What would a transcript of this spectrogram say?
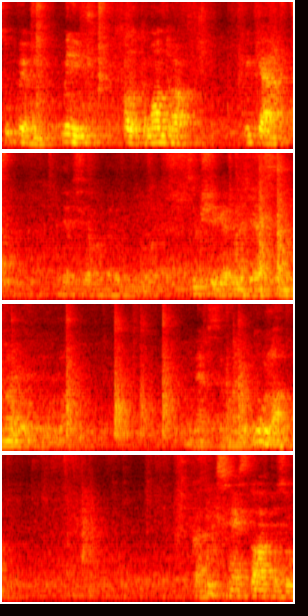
szupremum, mi nincs, adott a mantra, mi kell, szükséges van egy epsilon nagyobb nulla. Egy epsilon nagyobb nulla. Az x-hez tartozó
